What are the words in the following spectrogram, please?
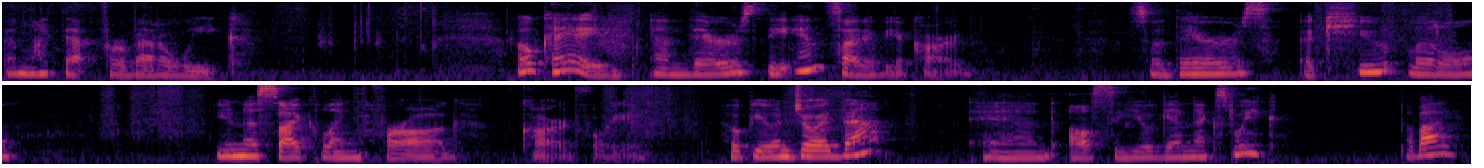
Been like that for about a week. Okay, and there's the inside of your card. So there's a cute little unicycling frog card for you. Hope you enjoyed that, and I'll see you again next week. Bye-bye.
